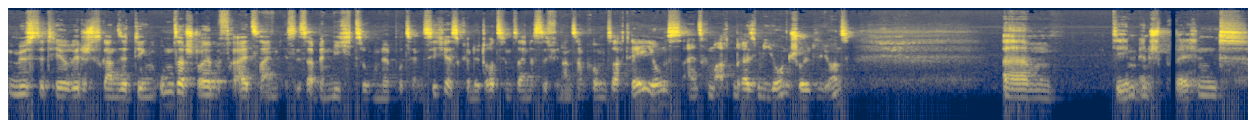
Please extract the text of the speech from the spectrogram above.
müsste theoretisch das ganze Ding umsatzsteuerbefreit sein. Es ist aber nicht zu 100% sicher. Es könnte trotzdem sein, dass das Finanzamt kommt und sagt, hey Jungs, 1,38 Millionen schuldet ihr uns. Ähm, dementsprechend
